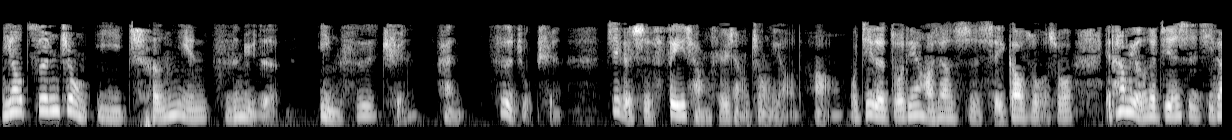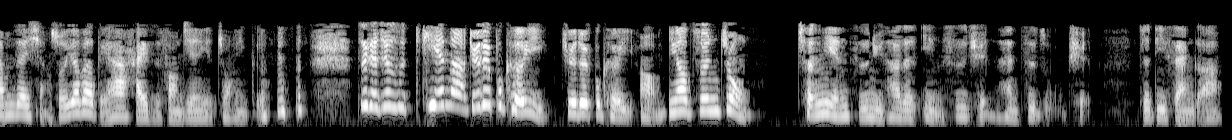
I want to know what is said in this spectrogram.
你要尊重已成年子女的隐私权和。自主权，这个是非常非常重要的啊！我记得昨天好像是谁告诉我说，诶，他们有那个监视器，他们在想说要不要给他孩子房间也装一个。这个就是天哪，绝对不可以，绝对不可以啊！你要尊重成年子女他的隐私权和自主权，这第三个啊。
